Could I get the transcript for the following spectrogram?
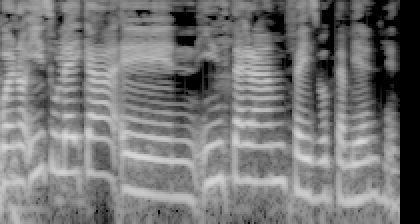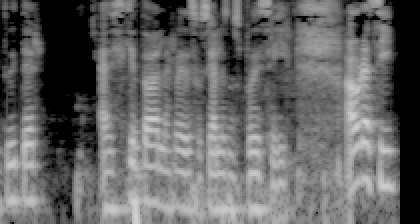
Bueno, y Zuleika en Instagram, Facebook también, en Twitter. Así que en todas las redes sociales nos puedes seguir. Ahora sí,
